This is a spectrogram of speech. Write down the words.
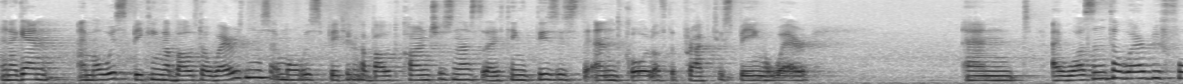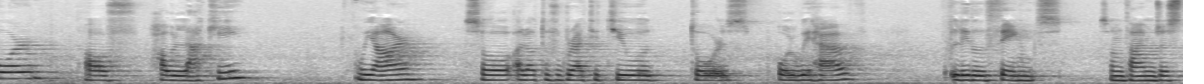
And again, I'm always speaking about awareness, I'm always speaking about consciousness. I think this is the end goal of the practice being aware. And I wasn't aware before of how lucky we are. So, a lot of gratitude towards all we have, little things Sometimes just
